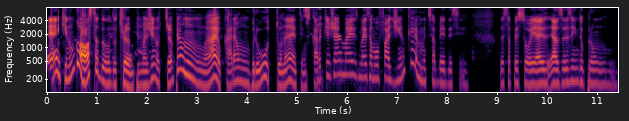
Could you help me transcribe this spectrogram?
é, que não gosta do, do Trump. Imagina, o Trump é um. Ah, o cara é um bruto, né? Tem uns caras que já é mais, mais almofadinho, não quer muito saber desse, dessa pessoa. E às vezes indo para um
